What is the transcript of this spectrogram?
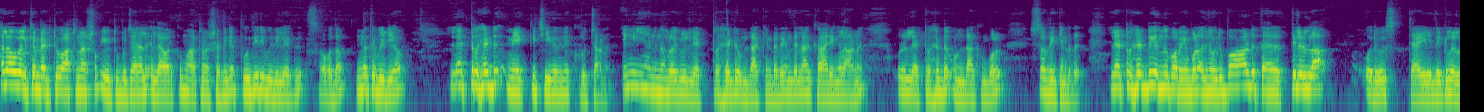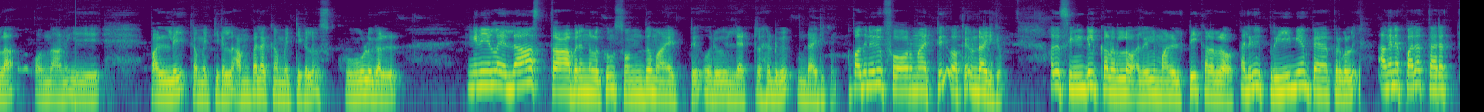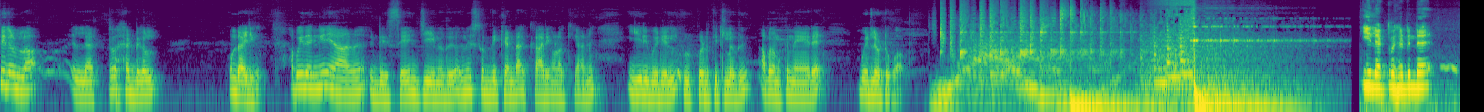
Hello welcome back to art YouTube channel എല്ലാവർക്കും art ഷെഫിന്റെ പുതിയൊരു വീഡിയോയിലേക്ക് സ്വാഗതം. ഇന്നത്തെ വീഡിയോ ലെറ്റർ ഹെഡ് മേക്ക് ചെയ്യുന്നതിനെ കുറിച്ചാണ്. എങ്ങനെയാണ് നമ്മളൊരു ലെറ്റർ ഹെഡ് ഉണ്ടാക്കേണ്ടത്? എന്തെല്ലാം കാര്യങ്ങളാണ് ഒരു ലെറ്റർ ഹെഡ് ഉണ്ടാക്കുമ്പോൾ ശ്രദ്ധിക്കേണ്ടത്? ലെറ്റർ ഹെഡ് എന്ന് പറയുമ്പോൾ അതിന് ഒരുപാട് തരത്തിലുള്ള ഒരു സ്റ്റൈലുകളുള്ള ഒന്നാണ് ഈ പള്ളി കമ്മിറ്റികൾ അമ്പല കമ്മിറ്റികൾ സ്കൂളുകൾ ഇങ്ങനെയുള്ള എല്ലാ സ്ഥാപനങ്ങൾക്കും സ്വന്തമായിട്ട് ഒരു ലെറ്റർ ഹെഡ് ഉണ്ടായിരിക്കും. അപ്പോൾ അതിനൊരു ഫോർമാറ്റ് ഒക്കെ ഉണ്ടായിരിക്കും. അത് സിംഗിൾ കളറിലോ അല്ലെങ്കിൽ മൾട്ടി കളറിലോ അല്ലെങ്കിൽ പ്രീമിയം പേപ്പറുകൾ അങ്ങനെ പല തരത്തിലുള്ള ലെറ്റർ ഹെഡുകൾ ഉണ്ടായിരിക്കും. അപ്പോൾ ഇതെങ്ങനെയാണ് ഡിസൈൻ ചെയ്യുന്നത്? അതിന് ശ്രദ്ധിക്കേണ്ട കാര്യങ്ങളൊക്കെയാണ് ഈ ഒരു വീഡിയോയിൽ ഉൾപ്പെടുത്തിയിട്ടുള്ളത്. അപ്പോൾ നമുക്ക് നേരെ വീട്ടിലോട്ട് പോകാം ഈ ലെറ്റർ ഹെഡിന്റെ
